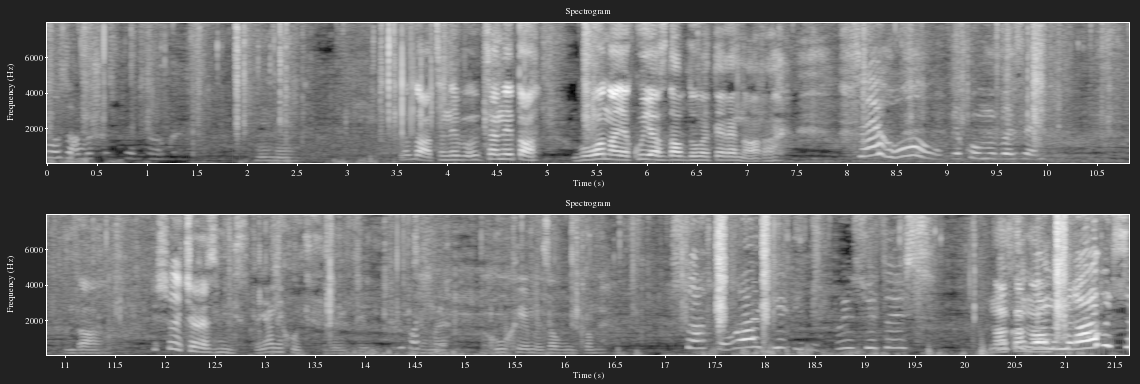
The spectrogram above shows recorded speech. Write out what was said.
глазами щось так. Угу. Ну так, да, це не, це не та ворона, яку я здав до ветеринара. Це голуб, якого ми веземо. Да. Пішли через місто, я не хочу сюди йти. Цими глухими завулками. Ставте лайки і підписуйтесь. На Якщо канал. вам подобається,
